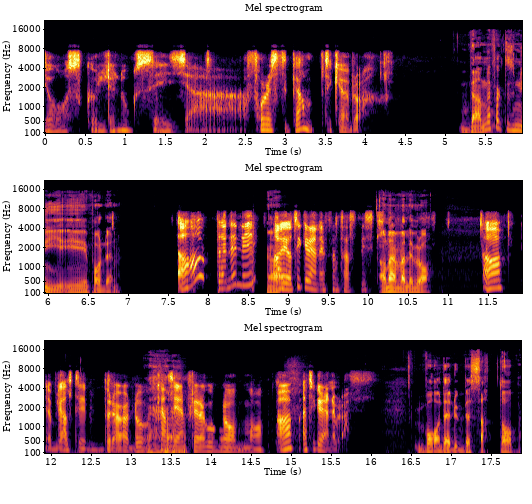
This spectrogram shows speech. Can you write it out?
jag skulle nog säga Forrest Gump tycker jag är bra. Den är faktiskt ny i podden. Ja, den är ny. Ja. Ja. jag tycker den är fantastisk. Ja, den är väldigt bra. Ja, jag blir alltid berörd och kan se den flera gånger om. Och, ja, jag tycker den är bra. Vad är du besatt av?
